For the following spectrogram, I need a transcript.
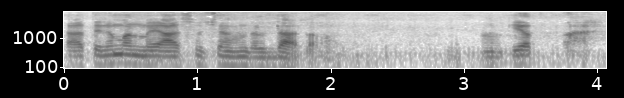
Dati naman may aso siyang daldala. Ang cute.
